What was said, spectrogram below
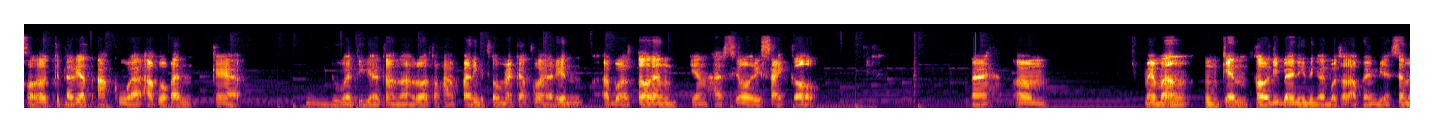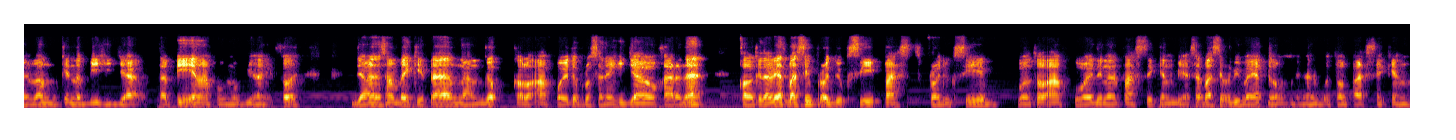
kalau kita lihat Aqua, aku kan kayak dua tiga tahun lalu atau kapan gitu mereka keluarin botol yang yang hasil recycle Nah, um, memang mungkin kalau dibanding dengan botol aqua yang biasa, memang mungkin lebih hijau. Tapi yang aku mau bilang itu, jangan sampai kita nganggep kalau aqua itu perusahaan yang hijau. Karena kalau kita lihat pasti produksi pas produksi botol aqua dengan plastik yang biasa pasti lebih banyak dong dengan botol plastik yang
